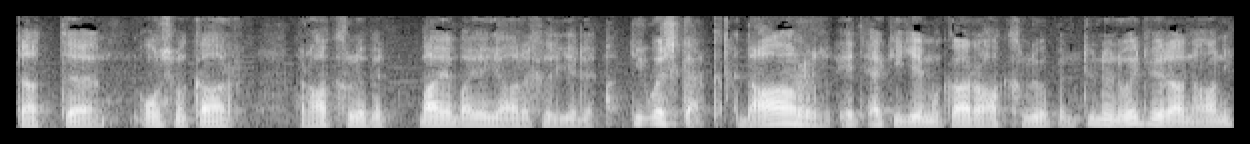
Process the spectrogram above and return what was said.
dat uh, ons mekaar raakgeloop het baie baie jare gelede. Die Ooskerk. Daar het ek en jy mekaar raakgeloop en toe nou nooit weer daarna nie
